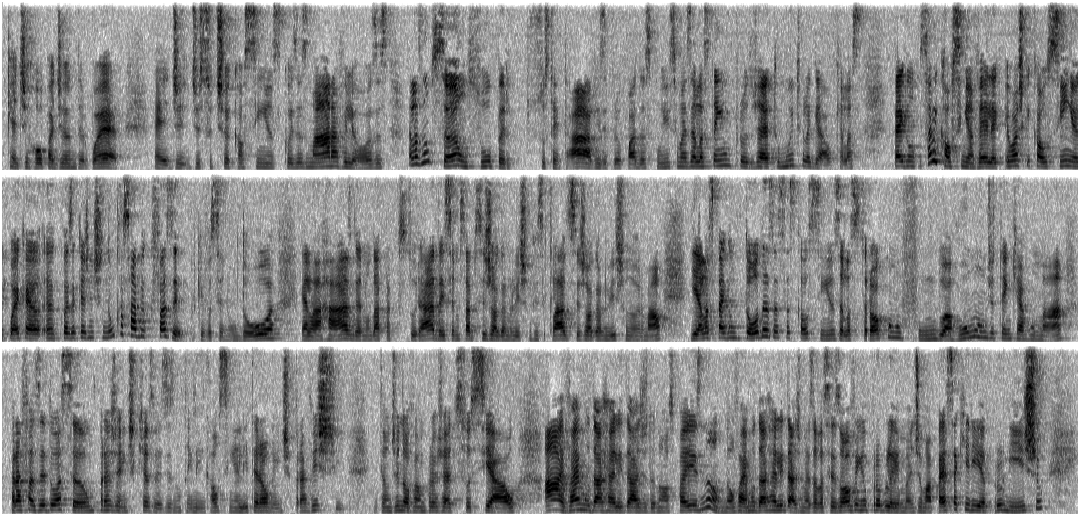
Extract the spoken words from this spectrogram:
que é de roupa de underwear, é, de, de sutiã, calcinhas, coisas maravilhosas. Elas não são super sustentáveis e preocupadas com isso, mas elas têm um projeto muito legal que elas pegam, sabe calcinha velha? Eu acho que calcinha, cueca é coisa que a gente nunca sabe o que fazer, porque você não doa, ela rasga, não dá para costurar, daí você não sabe se joga no lixo reciclado, se joga no lixo normal. E elas pegam todas essas calcinhas, elas trocam o fundo, arrumam onde tem que arrumar para fazer doação para gente que às vezes não tem nem calcinha literalmente para vestir. Então, de novo, é um projeto social. Ah, vai mudar a realidade do nosso país? Não, não vai mudar a realidade, mas elas resolvem o problema de uma peça que iria para o lixo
